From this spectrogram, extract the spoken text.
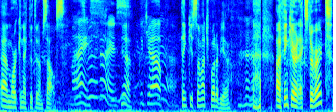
and more connected to themselves. Nice. nice. Yeah. Good job. Thank you so much, both of you. I think you're an extrovert,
